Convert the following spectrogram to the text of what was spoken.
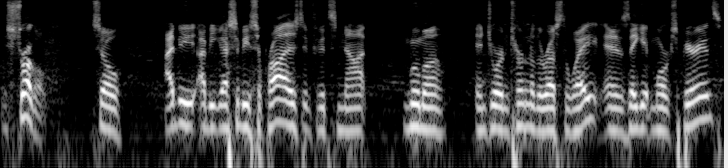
he struggled. So I'd be I'd be I should be surprised if it's not Maema and Jordan Turner the rest of the way as they get more experience.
